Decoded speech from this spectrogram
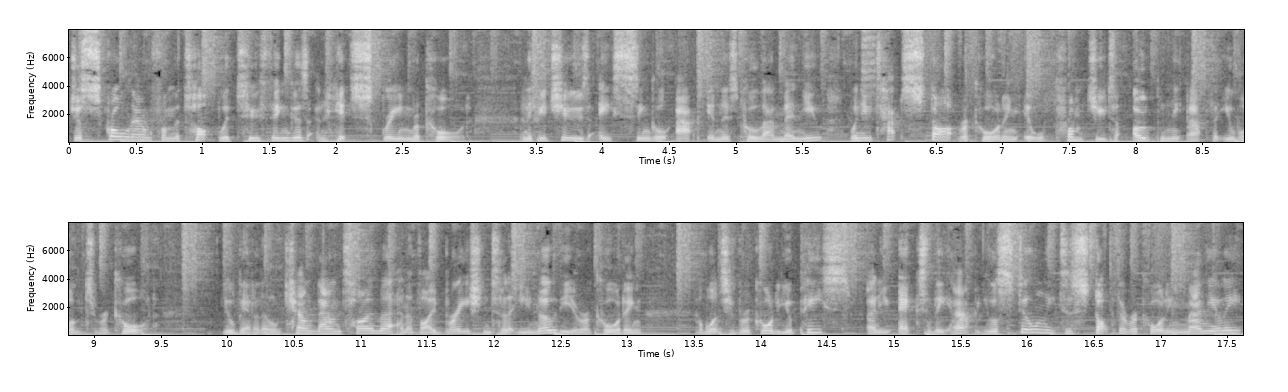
Just scroll down from the top with two fingers and hit screen record. And if you choose a single app in this pull down menu, when you tap start recording, it will prompt you to open the app that you want to record. You'll get a little countdown timer and a vibration to let you know that you're recording. And once you've recorded your piece and you exit the app, you'll still need to stop the recording manually,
